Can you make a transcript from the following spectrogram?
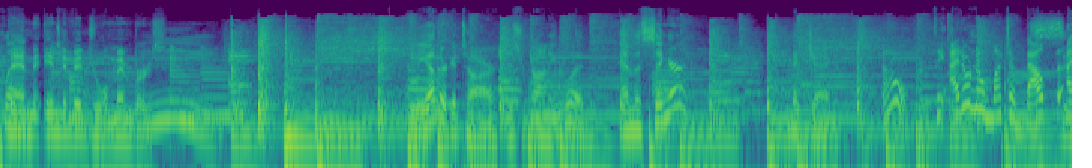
playing than guitar. individual members. Mm. And the other guitar is Ronnie Wood. And the singer? Mick Jagger. Oh, see, I don't know much about. The, I,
